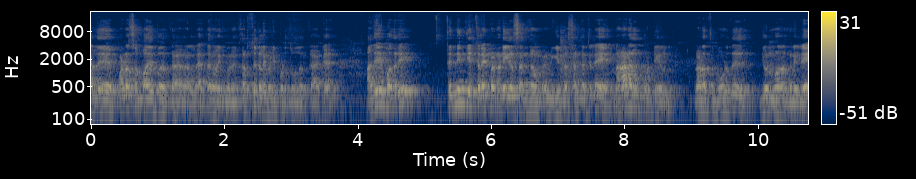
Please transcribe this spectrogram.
அது பணம் சம்பாதிப்பதற்காக அல்ல தங்களுடைய கருத்துக்களை வெளிப்படுத்துவதற்காக. அதே மாதிரி தென்னிந்திய திரைப்பட நடிகர் சங்கம் என்கின்ற சங்கத்திலே நாடக போட்டிகள் நடத்தும்பொழுது ஜூன் மாதங்களிலே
